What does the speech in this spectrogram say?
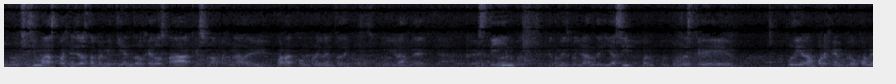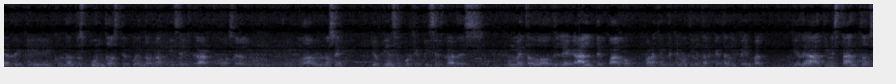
muchísimas páginas ya lo están permitiendo, G2A, que es una página de, para compra y venta de cosas muy grande, Steam, pues, que también es muy grande, y así, bueno, el punto es que pudieran, por ejemplo, poner de que con tantos puntos te pueden dar una PaySafeCard o hacer algún tipo de algo, no sé. Yo pienso porque PaySafeCard es un método legal de pago para gente que no tiene tarjeta ni PayPal. Que de, ah, tienes tantos,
